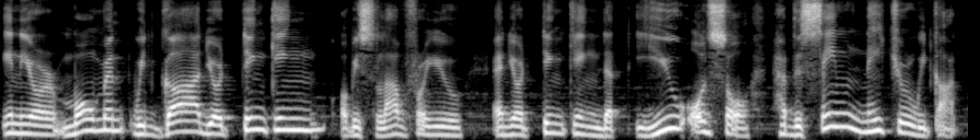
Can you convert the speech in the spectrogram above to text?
in your moment with God, you're thinking of His love for you, and you're thinking that you also have the same nature with God.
